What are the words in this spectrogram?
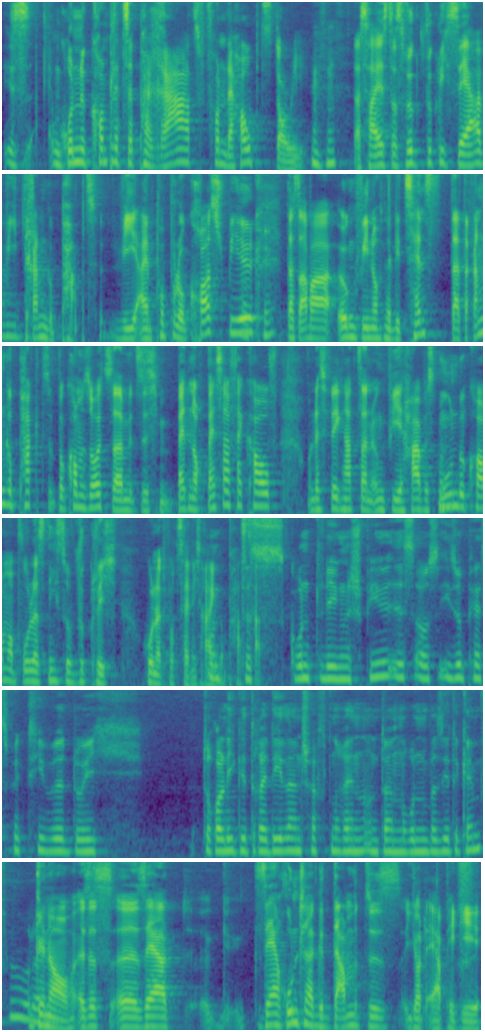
ist im Grunde komplett separat von der Hauptstory. Das heißt, das wirkt wirklich sehr wie dran gepappt, wie ein Popolo Cross Spiel, Okay. das aber irgendwie noch eine Lizenz da dran gepackt bekommen sollte, damit es sich noch besser verkauft und deswegen hat es dann irgendwie Harvest Moon bekommen, obwohl das nicht so wirklich hundertprozentig Und reingepasst hat. das grundlegende Spiel ist aus ISO-Perspektive durch drollige 3D-Landschaften rennen und dann rundenbasierte Kämpfe? Oder? Genau, es ist äh, sehr, sehr runtergedampftes JRPG.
